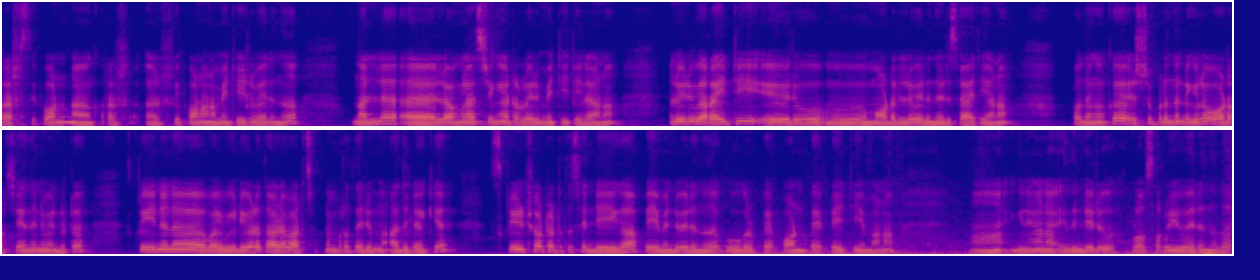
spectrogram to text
ക്രഷ് സിഫോൺ ക്രഷ് ഷിഫോണാണ് മെറ്റീരിയൽ വരുന്നത്. നല്ല ലോങ് ലാസ്റ്റിംഗ് ആയിട്ടുള്ള ഒരു മെറ്റീരിയലാണ് നല്ലൊരു വെറൈറ്റി ഒരു മോഡലിൽ വരുന്ന ഒരു സാരിയാണ് അപ്പോൾ നിങ്ങൾക്ക് ഇഷ്ടപ്പെടുന്നുണ്ടെങ്കിൽ ഓർഡർ ചെയ്യുന്നതിന് വേണ്ടിയിട്ട് സ്ക്രീനിന് വീഡിയോയുടെ താഴെ വാട്സപ്പ് നമ്പർ തരും. അതിലേക്ക് സ്ക്രീൻഷോട്ട് എടുത്ത് സെൻഡ് ചെയ്യുക. പേയ്മെന്റ് വരുന്നത് Google Pay PhonePe T M ആണ് ഇങ്ങനെയാണ് ഇതിന്റെ ഒരു ക്ലോസർ റിവ്യൂ വരുന്നത്.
